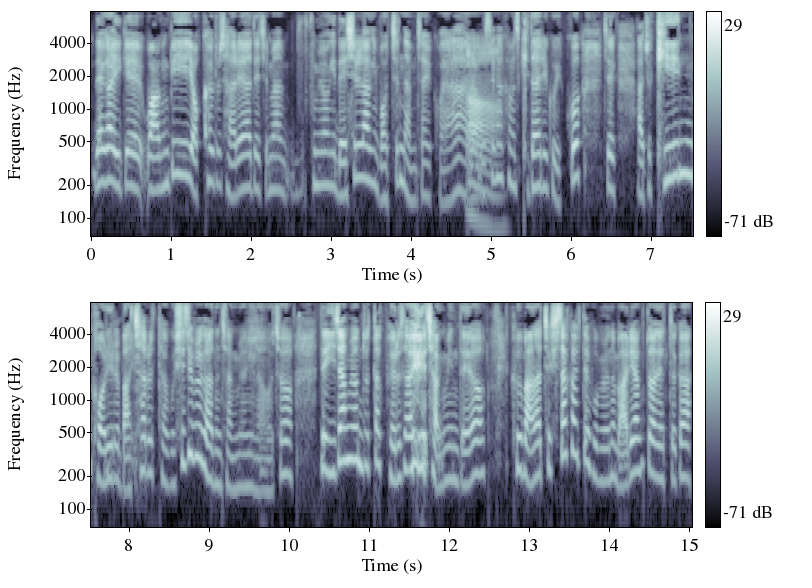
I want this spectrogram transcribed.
내가 이게 왕비 역할도 잘해야 되지만 분명히 내 신랑이 멋진 남자일 거야라고 아. 생각하면서 기다리고 있고 이제 아주 긴 거리를 마차를 타고 시집을 가는 장면이 나오죠. 근데 이 장면도 딱 베르사유의 장미인데요. 그 만화책 시작할 때 보면은 마리앙뚜 아 안토네트가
